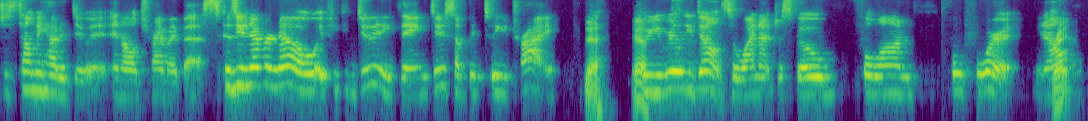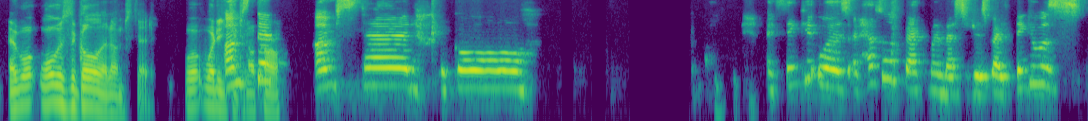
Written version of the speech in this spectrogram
just tell me how to do it and I'll try my best. Because you never know if you can do anything, do something till you try. Yeah. Yeah. Or you really don't. So why not just go full on, full for it? You know? Right. And what, what was the goal at Umstead? What, what did you Umstead, tell Karl? Umstead, the goal. I think it was, I'd have to look back at my messages, but I think it was,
